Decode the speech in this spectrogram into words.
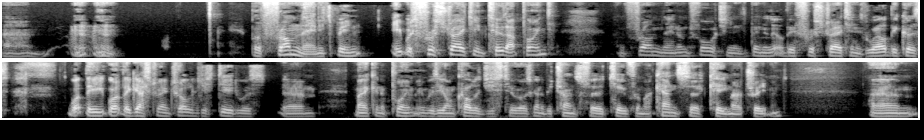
Um, but from then, it's been it was frustrating to that point. And from then, unfortunately, it's been a little bit frustrating as well because what the what the gastroenterologist did was um, make an appointment with the oncologist who I was going to be transferred to for my cancer chemo treatment. Um,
